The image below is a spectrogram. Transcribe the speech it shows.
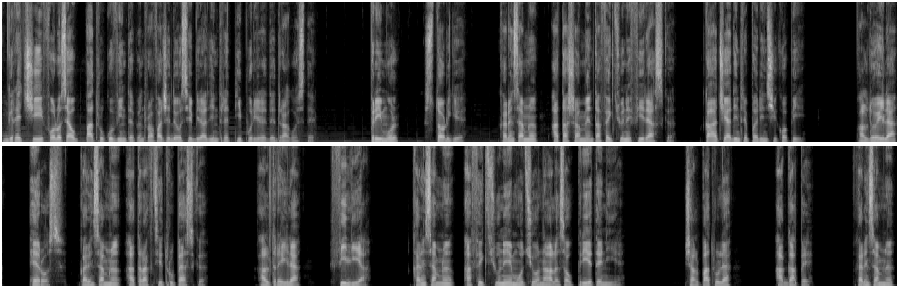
Grecii foloseau patru cuvinte pentru a face deosebirea dintre tipurile de dragoste. Primul, storghe, care înseamnă atașament, afecțiune firească, ca aceea dintre părinți și copii. Al doilea, eros, care înseamnă atracție trupească. Al treilea, filia, care înseamnă afecțiune emoțională sau prietenie. Și al patrulea, agape, care înseamnă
